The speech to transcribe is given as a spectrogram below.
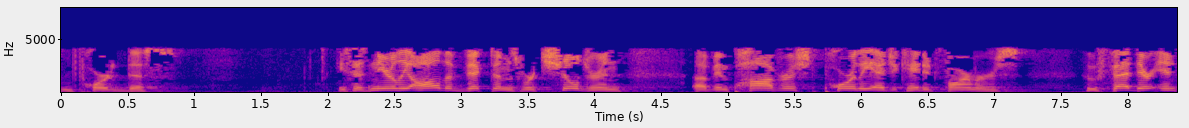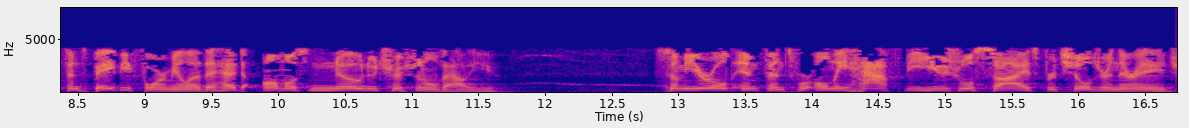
reported this. He says nearly all the victims were children of impoverished, poorly educated farmers who fed their infants baby formula that had almost no nutritional value. Some year old infants were only half the usual size for children their age.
